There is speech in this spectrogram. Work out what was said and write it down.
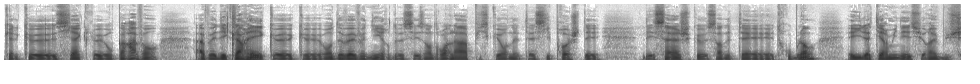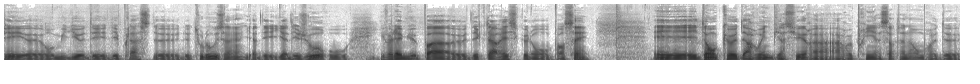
quelques siècles auparavant, avait déclaré qu'on devait venir de ces endroits-là puisqu'on était si proche des, singes que c'en était troublant. Et il a terminé sur un bûcher euh, au milieu des, places de, Toulouse. Hein. Il, y a des, jours où il valait mieux pas euh, déclarer ce que l'on pensait. Et, donc euh, Darwin, bien sûr, a, repris un certain nombre de,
